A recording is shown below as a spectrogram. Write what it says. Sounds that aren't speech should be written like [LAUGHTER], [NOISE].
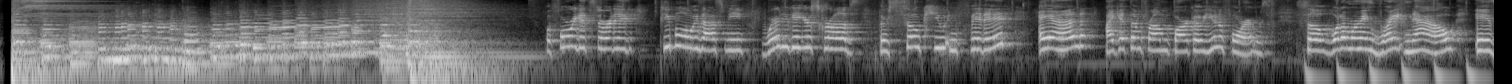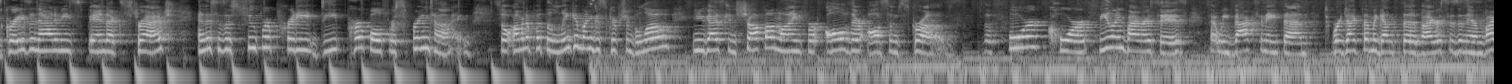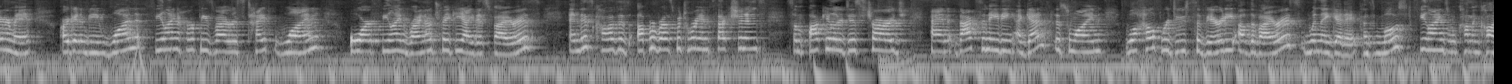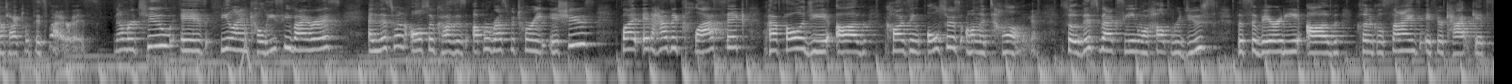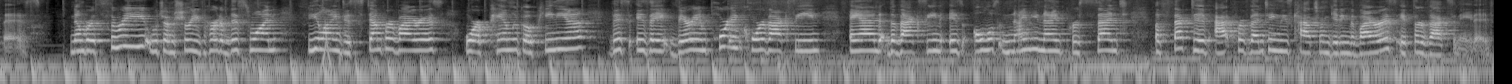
Before we get started, people always ask me, where do you get your scrubs? They're so cute and fitted, and I get them from Barco Uniforms. So what I'm wearing right now is Grey's Anatomy Spandex Stretch, and this is a super pretty deep purple for springtime. So I'm gonna put the link in my description below, and you guys can shop online for all of their awesome scrubs. The four core feline viruses that we vaccinate them to protect them against the viruses in their environment are gonna be one, feline herpes virus type one, or feline rhinotracheitis virus. And this causes upper respiratory infections, some ocular discharge, and vaccinating against this one will help reduce severity of the virus when they get it, because most felines will come in contact with this virus. Number two is feline calicivirus, and this one also causes upper respiratory issues but it has a classic pathology of causing ulcers on the tongue. So this vaccine will help reduce the severity of clinical signs if your cat gets this. Number three, which I'm sure you've heard of this one, feline distemper virus or panleukopenia. This is a very important core vaccine and the vaccine is almost 99% effective at preventing these cats from getting the virus if they're vaccinated.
